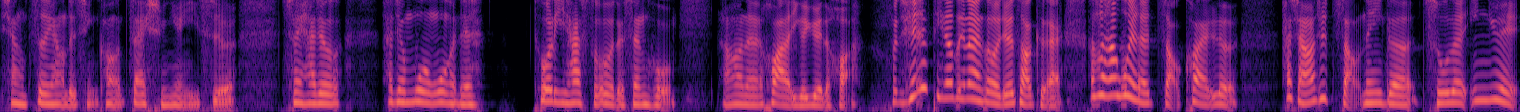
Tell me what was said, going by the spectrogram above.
像这样的情况再巡演一次了，所以他就他就默默的脱离他所有的生活，然后呢画了一个月的画。我觉得听到这段的时候，我觉得超可爱。他说他为了找快乐，他想要去找那个除了音乐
